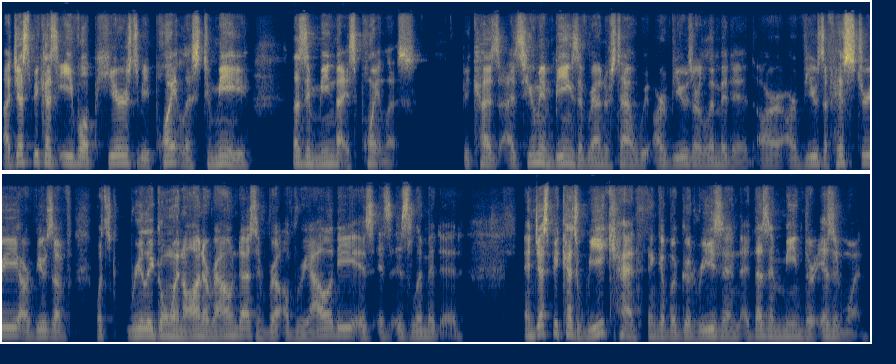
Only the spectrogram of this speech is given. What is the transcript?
Uh, just because evil appears to be pointless to me doesn't mean that it's pointless. Because as human beings if we understand we, our views are limited. Our, our views of history our views of what's really going on around us and of reality is, is is limited. And just because we can't think of a good reason it doesn't mean there isn't one.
